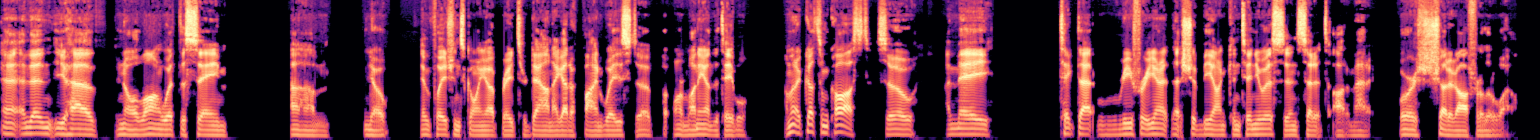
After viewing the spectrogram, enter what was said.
And, and, then you have, you know, along with the same, um, you know, inflation's going up, rates are down. I got to find ways to put more money on the table. I'm going to cut some costs. So I may take that reefer unit that should be on continuous and set it to automatic or shut it off for a little while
